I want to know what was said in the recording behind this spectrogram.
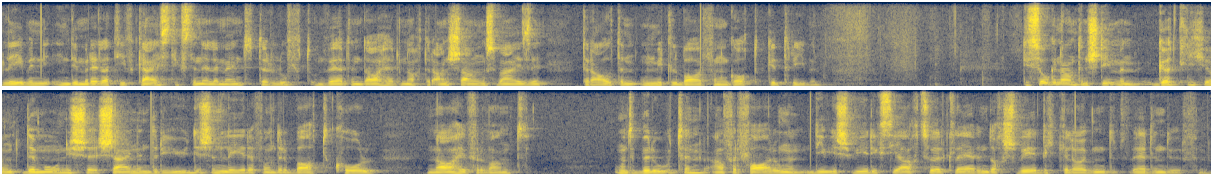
leben in dem relativ geistigsten Element der Luft und werden daher nach der Anschauungsweise der Alten unmittelbar von Gott getrieben. Die sogenannten Stimmen, göttliche und dämonische, scheinen der jüdischen Lehre von der Bat Kol nahe verwandt und beruhten auf Erfahrungen, die, wie schwierig sie auch zu erklären, doch schwerlich geleugnet werden dürfen.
